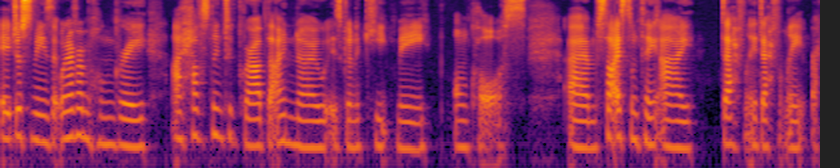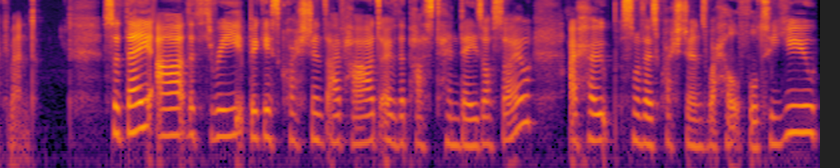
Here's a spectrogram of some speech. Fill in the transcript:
It just means that whenever I'm hungry, I have something to grab that I know is going to keep me on course. Um, so that is something I definitely, definitely recommend. So, they are the three biggest questions I've had over the past 10 days or so. I hope some of those questions were helpful to you.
